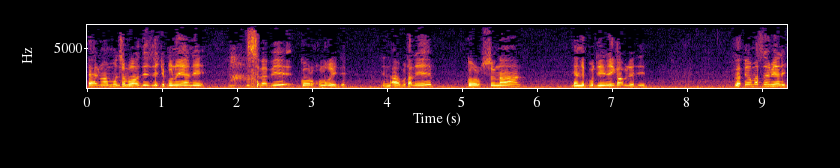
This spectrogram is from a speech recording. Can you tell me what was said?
əgər mən bunu deyəcək ki, bunu yəni səbəbi qorxuluq idi. Yəni, Abu Talib qorxusundan yəni, bu dini qəbul edib. Və Peyğəmbər sələm, yəni,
